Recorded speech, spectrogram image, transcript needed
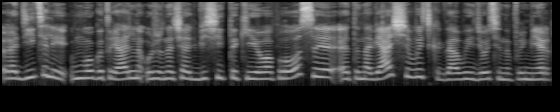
родители могут реально уже начать бесить такие вопросы. Это навязчивость, когда вы идете, например,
